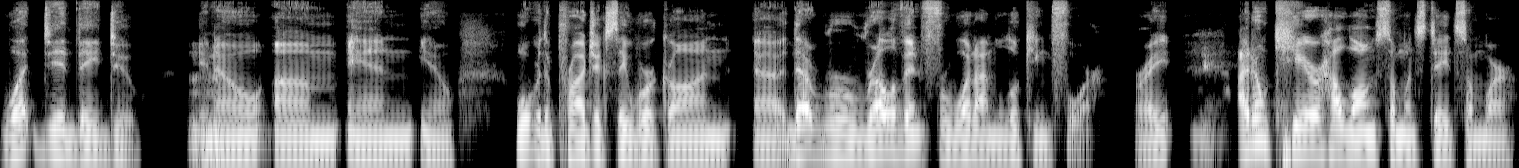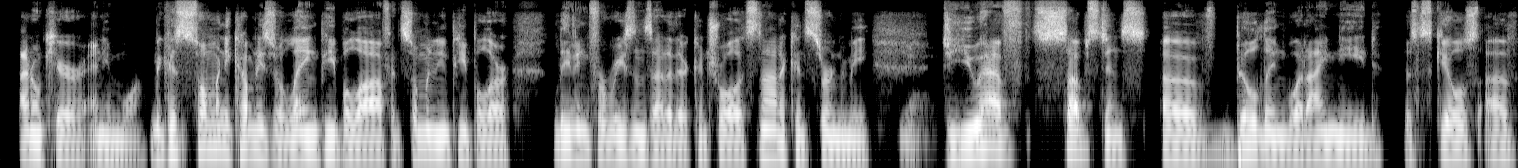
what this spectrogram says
What did they do? Mm -hmm. You mm-hmm. know, um, and, you know, what were the projects they work on uh, that were relevant for what I'm looking for? right? Yeah. I don't care how long someone stayed somewhere. I don't care anymore because so many companies are laying people off and so many people are leaving for reasons out of their control. It's not a concern to me. Yeah. Do you have substance of building what I need, the skills of,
